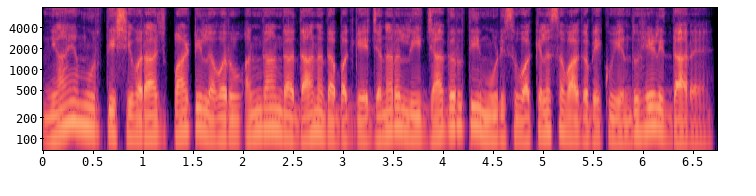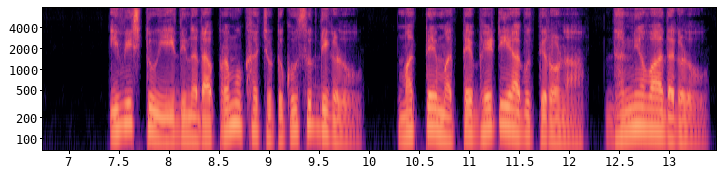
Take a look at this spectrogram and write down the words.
ನ್ಯಾಯಮೂರ್ತಿ ಶಿವರಾಜ್ ಪಾಟೀಲ್ ಅವರು ಅಂಗಾಂಗ ದಾನದ ಬಗ್ಗೆ ಜನರಲ್ಲಿ ಜಾಗೃತಿ ಮೂಡಿಸುವ ಕೆಲಸವಾಗಬೇಕು ಎಂದು ಹೇಳಿದ್ದಾರೆ. ಇವಿಷ್ಟು ಈ ದಿನದ ಪ್ರಮುಖ ಚುಟುಕು ಸುದ್ದಿಗಳು. ಮತ್ತೆ ಮತ್ತೆ ಭೇಟಿಯಾಗುತ್ತಿರೋಣ. ಧನ್ಯವಾದಗಳು.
